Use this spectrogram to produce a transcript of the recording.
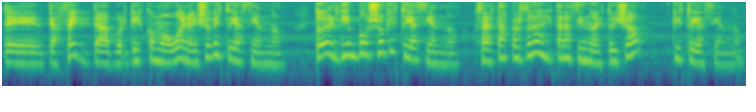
te, te afecta, porque es como, bueno, ¿y yo qué estoy haciendo? Todo el tiempo, ¿yo qué estoy haciendo? O sea, estas personas están haciendo esto, ¿y yo qué estoy haciendo?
